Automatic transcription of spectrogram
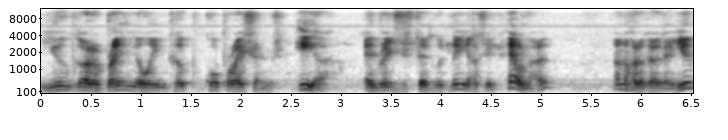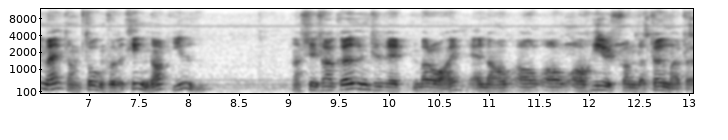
you've got to bring your incorporations here and registered with me. I said, hell no. I'm not going to go to you, mate. I'm talking for the king, not you. I says, I'll go into that marae and I'll, I'll, I'll, I'll hear it from the taumata.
